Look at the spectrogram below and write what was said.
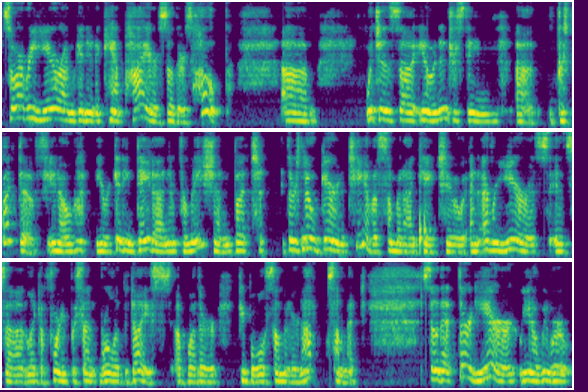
So every year I'm getting to camp higher, so there's hope. Um, which is uh, you know an interesting uh, perspective. You know, you're getting data and information, but there's no guarantee of a summit on K2, and every year it's it's uh, like a 40% roll of the dice of whether people will summit or not summit. So that third year, you know, we were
